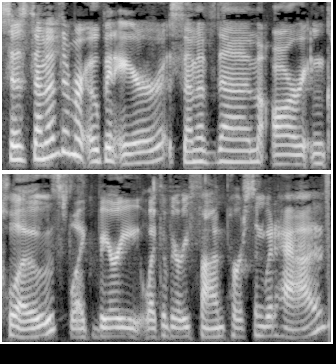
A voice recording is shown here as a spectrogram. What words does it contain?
So some of them are open air, some of them are enclosed, like very, like a very fine person would have.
